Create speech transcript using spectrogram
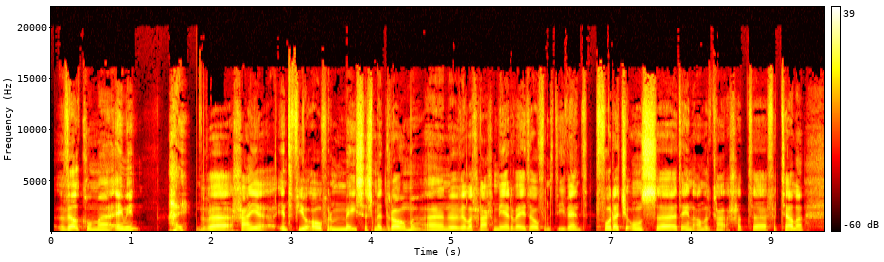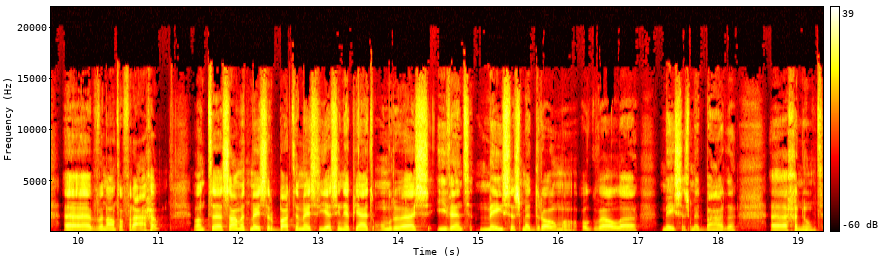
Welkom uh, Emin. Hi. We gaan je interviewen over Meesters met Dromen. En we willen graag meer weten over het event. Voordat je ons uh, het een en ander gaat uh, vertellen, hebben we een aantal vragen. Want samen met meester Bart en meester Jessin heb jij het onderwijs-event Meesters met Dromen, ook wel Meesters met Baarden genoemd,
